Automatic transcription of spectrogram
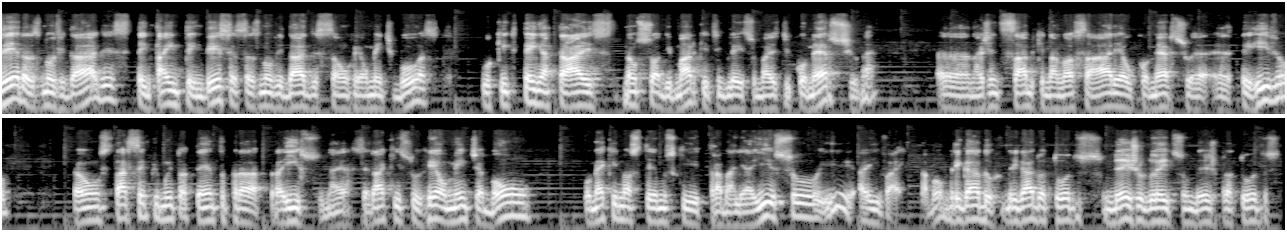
ver as novidades, tentar entender se essas novidades são realmente boas, o que, tem atrás, não só de marketing, Gleison, mas de comércio, né? Uh, a gente sabe que na nossa área o comércio é, é terrível, então estar sempre muito atento para isso, né? Será que isso realmente é bom? Como é que nós temos que trabalhar isso? E aí vai, tá bom? Obrigado, obrigado a todos. Um beijo, Gleidson, um beijo para todos.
